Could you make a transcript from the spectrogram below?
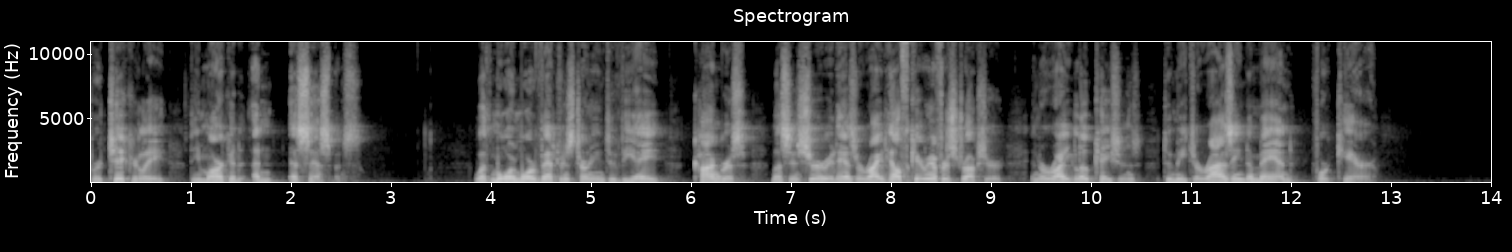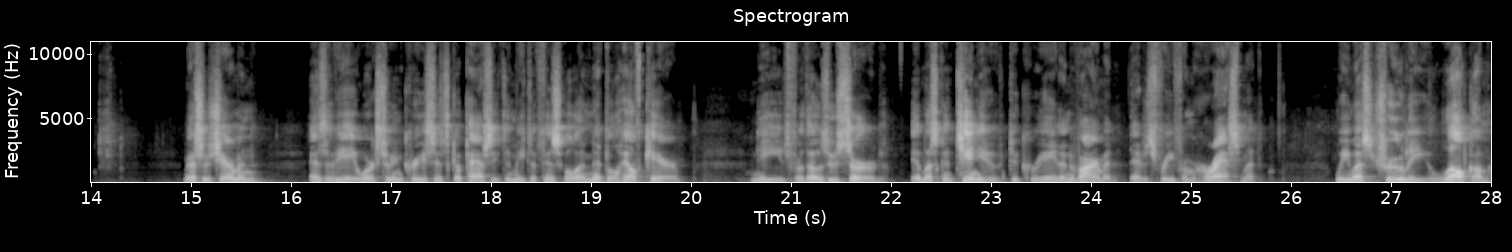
particularly the market assessments. With more and more veterans turning to VA, Congress must ensure it has the right health care infrastructure in the right locations to meet the rising demand for care. Mr. Chairman, as the VA works to increase its capacity to meet the physical and mental health care needs for those who served, it must continue to create an environment that is free from harassment. We must truly welcome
